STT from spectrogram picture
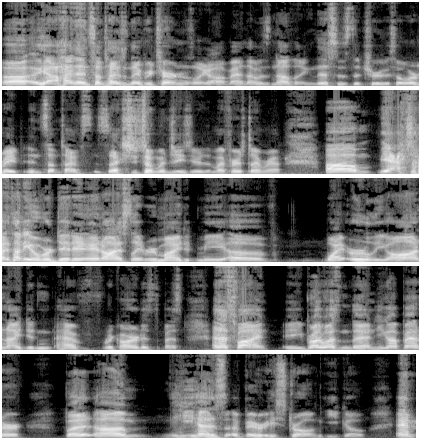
Uh, yeah, and then sometimes when they return, it's like, oh man, that was nothing. This is the truth. Or maybe, and sometimes it's actually so much easier than my first time around. Um, yeah, so I thought he overdid it, and honestly, it reminded me of why early on I didn't have Ricard as the best. And that's fine. He probably wasn't then. He got better. But, um, he has a very strong ego. And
